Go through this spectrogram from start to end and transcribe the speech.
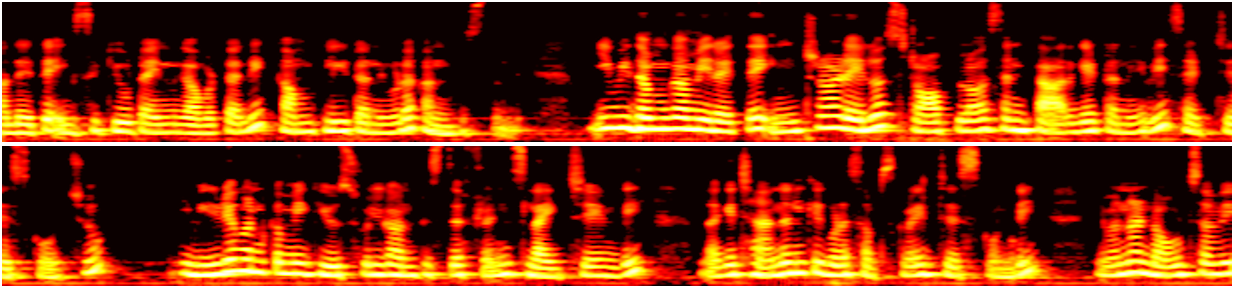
అదైతే ఎగ్జిక్యూట్ అయింది కాబట్టి అది కంప్లీట్ అని కూడా కనిపిస్తుంది. ఈ విధంగా మీరైతే ఇంట్రాడేలో స్టాప్ లాస్ అండ్ టార్గెట్ అనేవి సెట్ చేసుకోవచ్చు. ఈ వీడియో కనుక మీకు యూస్ఫుల్గా అనిపిస్తే ఫ్రెండ్స్ లైక్ చేయండి. అలాగే ఛానల్కి కూడా సబ్స్క్రైబ్ చేసుకోండి. ఏమైనా డౌట్స్ అవి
